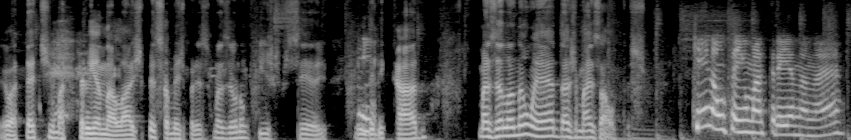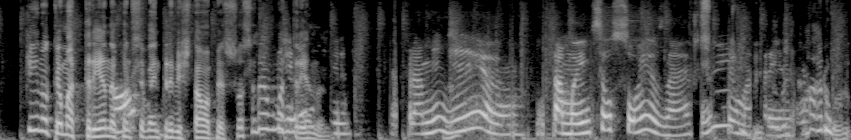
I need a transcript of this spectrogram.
eu até tinha uma trena lá, especialmente para isso, mas eu não quis ser indelicado. Mas ela não é das mais altas. Quem não tem uma trena, né? Quem não tem uma trena Nossa. quando você vai entrevistar uma pessoa, você leva uma Gente, trena. É pra medir o tamanho dos seus sonhos, né? Tem Sim, que ter uma trena. Claro.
